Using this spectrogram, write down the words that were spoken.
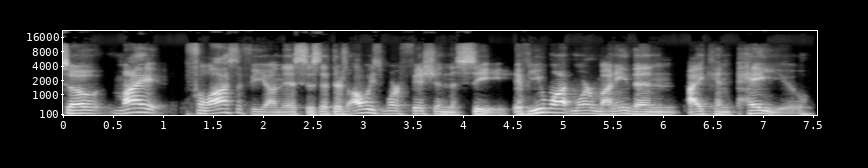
So, my philosophy on this is that there's always more fish in the sea. If you want more money than I can pay you,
